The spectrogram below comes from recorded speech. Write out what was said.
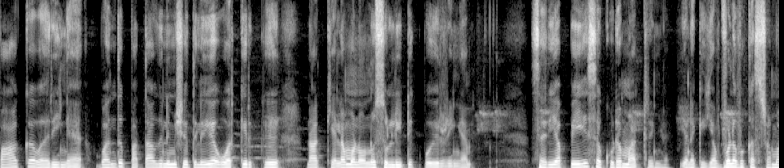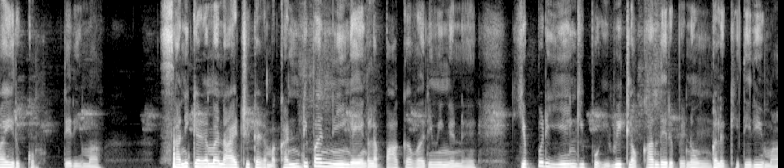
பார்க்க வரீங்க. வந்து பத்தாவது நிமிஷத்துலேயே ஒர்க் இருக்குது நான் கிளம்பணும்னு சொல்லிட்டு போயிடுறீங்க. சரியாக பேசக்கூட மாட்டுறீங்க எனக்கு எவ்வளவு கஷ்டமாக இருக்கும் தெரியுமா? சனிக்கிழமை ஞாயிற்றுக்கிழமை கண்டிப்பாக நீங்கள் எங்களை பார்க்க வருவீங்கன்னு எப்படி ஏங்கி போய் வீட்டில் உட்காந்து இருப்பேன்னு உங்களுக்கு தெரியுமா?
